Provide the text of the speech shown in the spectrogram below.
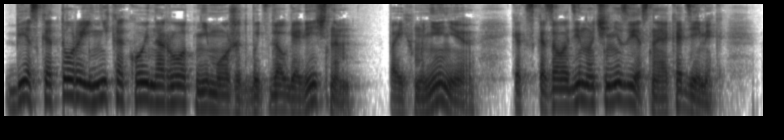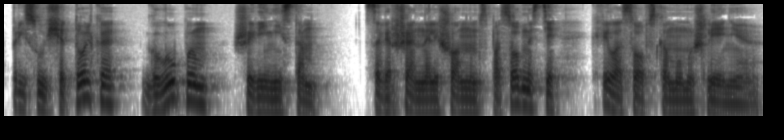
без которой никакой народ не может быть долговечным, по их мнению, как сказал один очень известный академик, присуща только глупым шовинистам, совершенно лишенным способности к философскому мышлению.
